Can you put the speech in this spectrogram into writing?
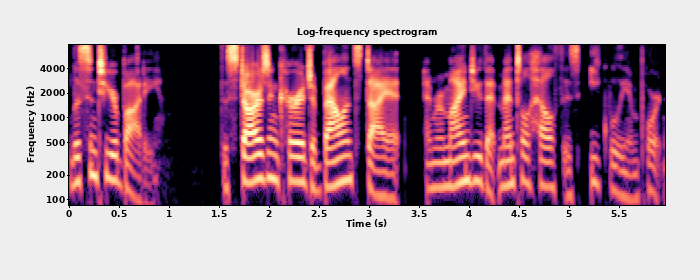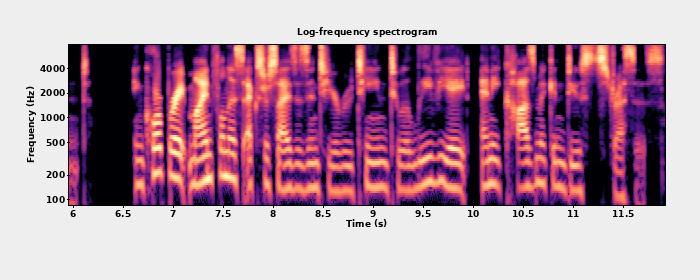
listen to your body. The stars encourage a balanced diet and remind you that mental health is equally important. Incorporate mindfulness exercises into your routine to alleviate any cosmic induced stresses.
